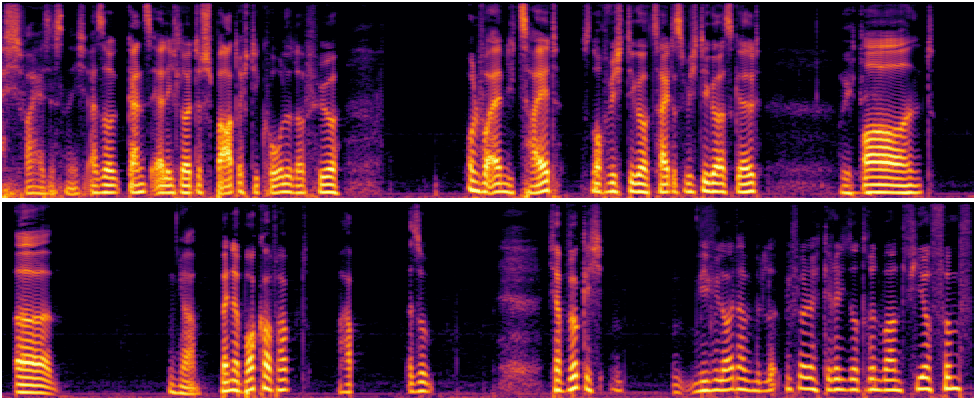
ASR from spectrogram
Ich weiß es nicht. Also ganz ehrlich, Leute, spart euch die Kohle dafür. Und vor allem die Zeit ist noch wichtiger. Zeit ist wichtiger als Geld. Richtig. Und äh, ja, wenn ihr Bock drauf habt, habt also ich habe wirklich, wie viele Leute haben, wie viele Leute geredet, die dort drin waren? Vier, fünf,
